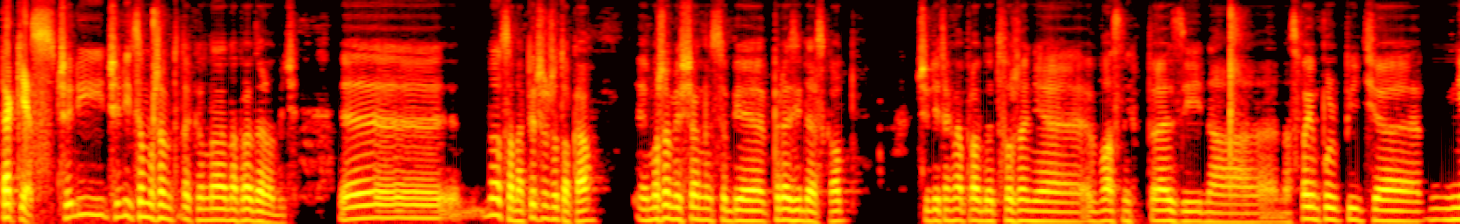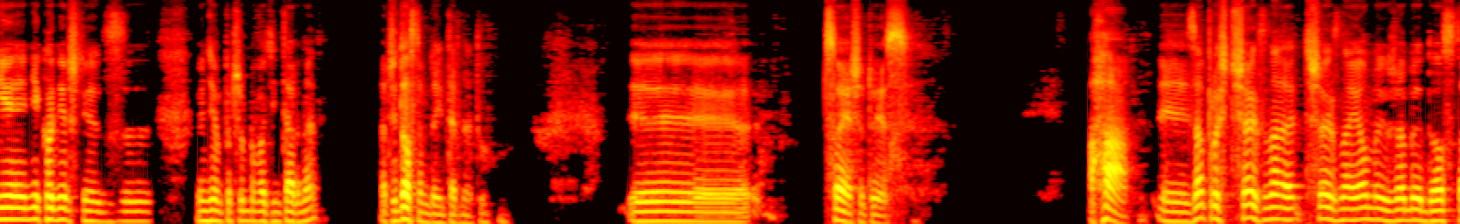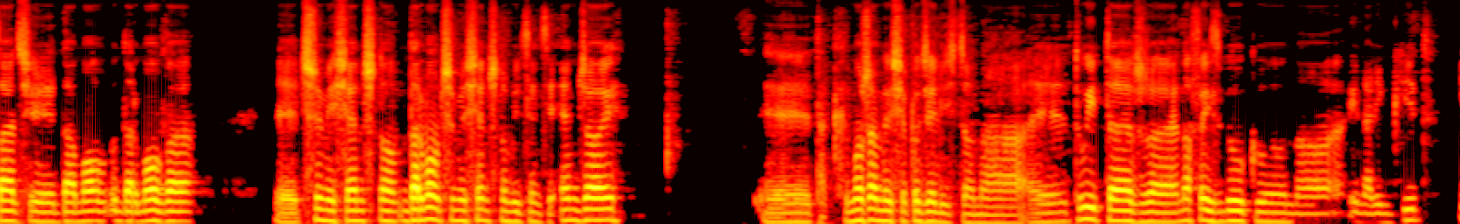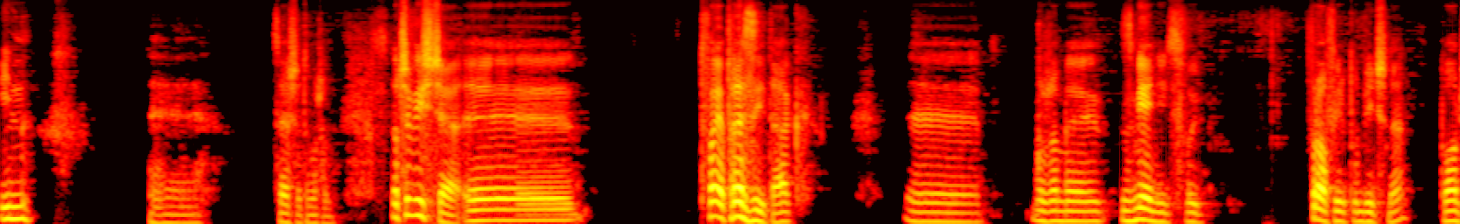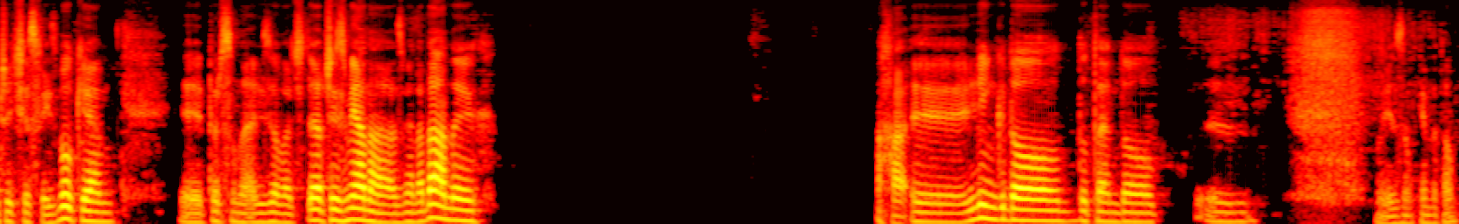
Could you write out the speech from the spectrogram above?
Tak jest, czyli, czyli co możemy tak na, naprawdę robić? Yy, No co, na pierwszy rzut oka yy, możemy ściągnąć sobie Prezi Desktop, czyli tak naprawdę tworzenie własnych Prezi na, na swoim pulpicie, nie, niekoniecznie z, będziemy potrzebować internet, znaczy dostęp do internetu. Yy, Co jeszcze tu jest? Aha, yy, zaproś trzech, zna trzech znajomych, żeby dostać yy, darmowe yy, darmową trzymiesięczną licencję Enjoy. Yy, Tak, możemy się podzielić to na yy, Twitterze, na Facebooku no, i na LinkedIn. Yy, Co jeszcze tu możemy? Oczywiście, Twoje prezi, tak? Możemy zmienić swój profil publiczny, połączyć się z Facebookiem, personalizować, raczej zmiana, zmiana danych, Aha, y, link do, do ten, do... y, No jest, zamkniemy to.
